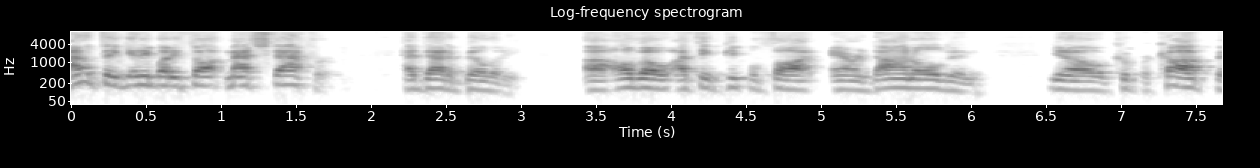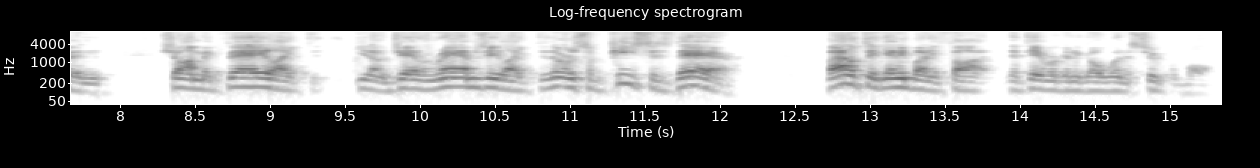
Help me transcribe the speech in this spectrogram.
I don't think anybody thought Matt Stafford had that ability. Uh, although I think people thought Aaron Donald and you know Cooper Kupp and Sean McVay, like you know Jalen Ramsey, like there were some pieces there, but I don't think anybody thought that they were going to go win a Super Bowl,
